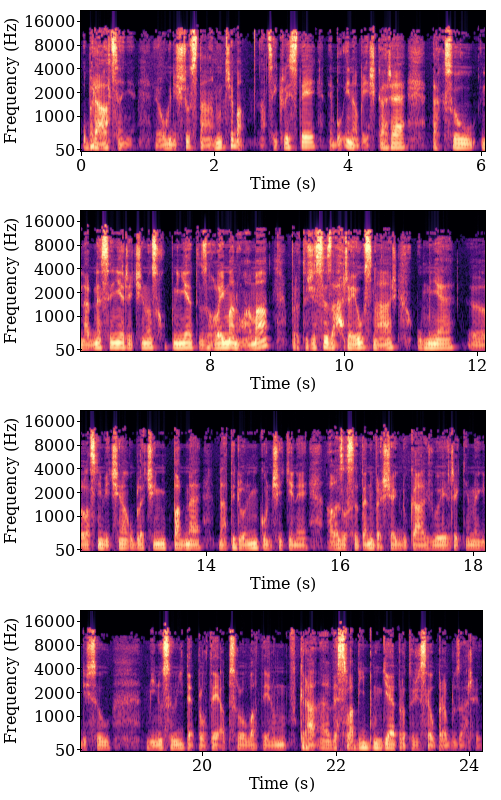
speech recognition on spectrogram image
obráceně. Jo, když to vstáhnu třeba na cyklisty nebo i na běžkaře, tak jsou nadneseně řečeno schopní jet s holejma nohama, protože se zahřejou snáš. U mě e, vlastně většina oblečení padne na ty dolní končetiny, ale zase ten vršek dokážu i, řekněme, když jsou minusové teploty absolvovat jenom v krá- ve slabý bundě, protože se opravdu zahřeju.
